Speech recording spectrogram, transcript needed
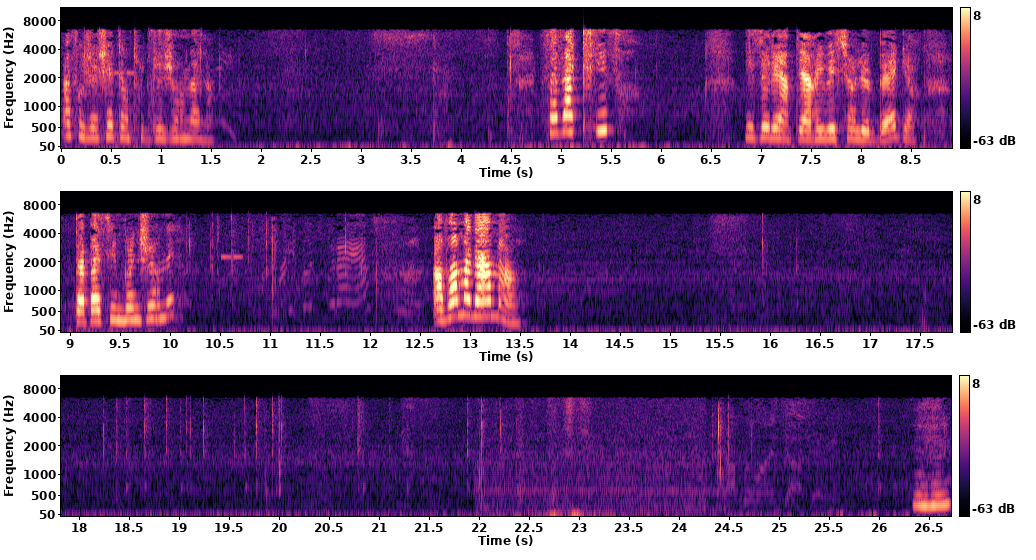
Ah, faut que j'achète un truc de journal. Ça va, Chris Désolé, hein, t'es arrivé sur le bug. T'as passé une bonne journée? Au revoir, madame. Hmm.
